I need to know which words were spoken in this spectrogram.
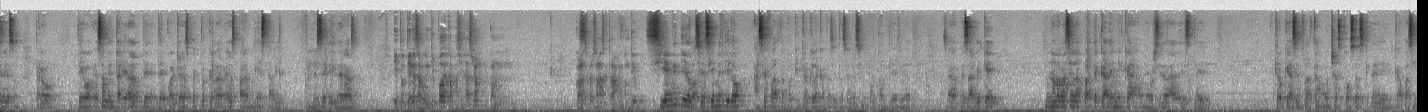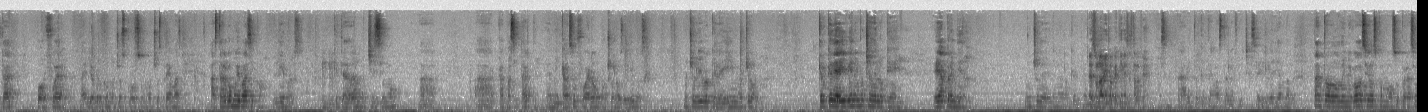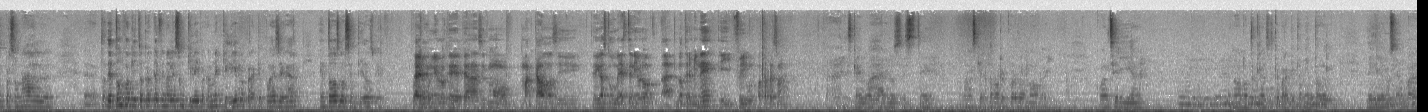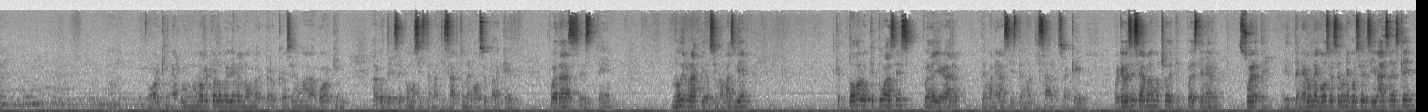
hacer eso, pero digo, esa mentalidad de, de cualquier aspecto que la veas para mí está bien, ese liderazgo. ¿Y tú tienes algún tipo de capacitación con, con las personas que trabajan contigo? Sí he metido, o sea, sí he metido, hace falta, porque creo que la capacitación es importante, fíjate. O sea, a pesar de que no nomás en la parte académica, universidad, este, creo que hacen falta muchas cosas de capacitar por fuera. Yo creo que muchos cursos, muchos temas, hasta algo muy básico, libros, que te ayudan muchísimo a, capacitarte. En mi caso fueron muchos los libros, mucho libro que leí, mucho, creo que de ahí viene mucho de lo que he aprendido. Mucho de, lo que Es un hábito que tienes hasta la fecha. Es un hábito que tengo hasta la fecha, seguir leyendo, tanto de negocios como superación personal, eh, de todo un poquito, creo que al final es un equilibrio, un equilibrio para que puedas llegar en todos los sentidos bien. ¿Hay algún libro que te ha así como marcado, así que digas tú, este libro ah, lo terminé y fui otra persona? Ay, es que hay varios, este, no, es que ahorita no recuerdo el nombre. ¿Cuál sería? No, no te creas, es que para qué te miento del, del libro se llama Working, algo, no, no recuerdo muy bien el nombre, pero creo que se llama Working. Algo te dice cómo sistematizar tu negocio para que puedas, este, no ir rápido, sino más bien que todo lo que tú haces pueda llegar de manera sistematizada. O sea que, porque a veces se habla mucho de que puedes tener suerte y tener un negocio, hacer un negocio y decir, ah, ¿sabes qué?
